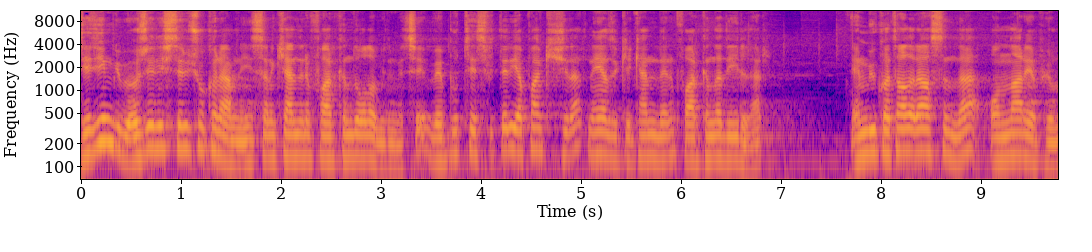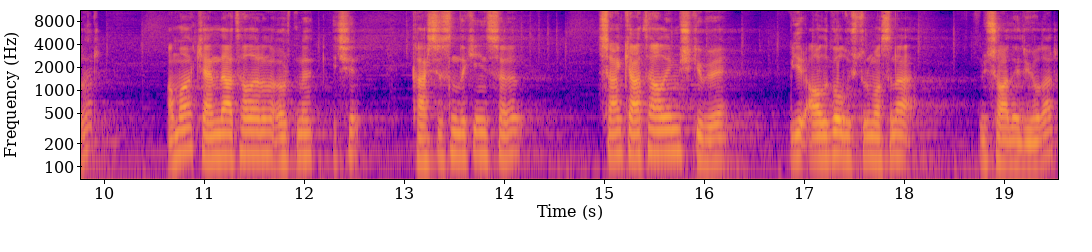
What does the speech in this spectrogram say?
Dediğim gibi özel işleri çok önemli. İnsanın kendinin farkında olabilmesi ve bu tespitleri yapan kişiler ne yazık ki kendilerinin farkında değiller. En büyük hataları aslında onlar yapıyorlar. Ama kendi hatalarını örtmek için karşısındaki insanın sanki hatalıymış gibi bir algı oluşturmasına müsaade ediyorlar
